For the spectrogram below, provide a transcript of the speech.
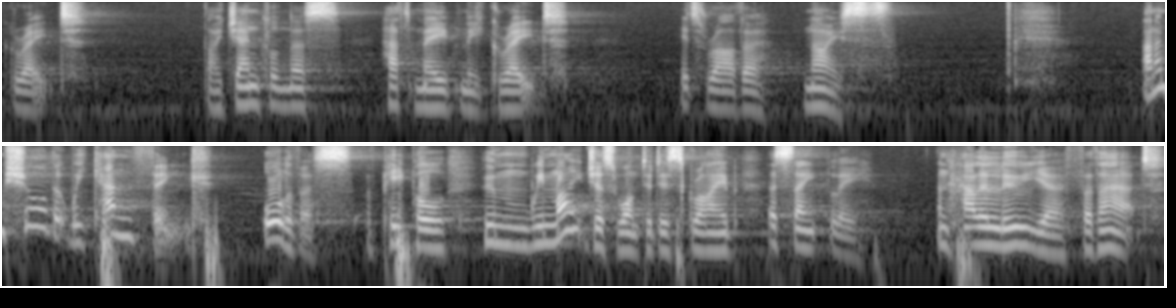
great. Thy gentleness hath made me great. It's rather nice. And I'm sure that we can think, all of us, of people whom we might just want to describe as saintly. And hallelujah for that.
